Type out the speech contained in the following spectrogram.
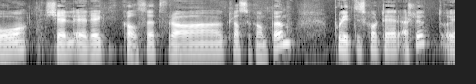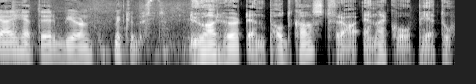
og Kjell Erik Kalseth fra Klassekampen. Politisk kvarter er slutt, og jeg heter Bjørn Myklebust. Du har hørt en podkast fra NRK P2.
